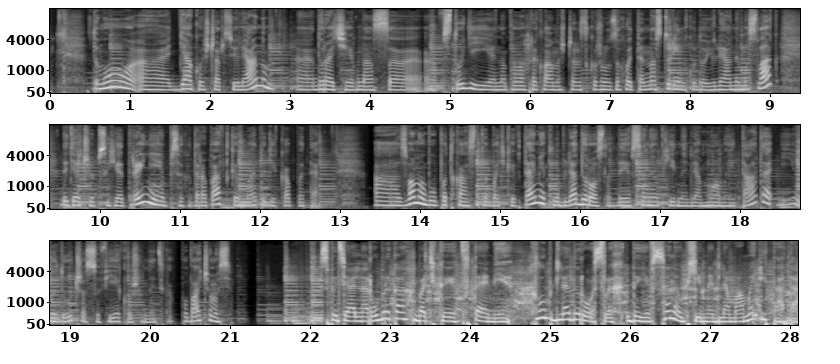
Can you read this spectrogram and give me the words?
Тому е, дякую ще раз Юліану. Е, до речі, в нас в студії на правах реклами ще раз скажу, заходьте на сторінку до Юліани Маслак, дитячої психіатрині, психотерапевтки в методі КПТ. А з вами був подкаст Батьки в темі клуб для дорослих, де є все необхідне для мами і тата, і ведуча Софія Крушельницька. Побачимось. Спеціальна рубрика Батьки в темі. Клуб для дорослих, де є все необхідне для мами і тата.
